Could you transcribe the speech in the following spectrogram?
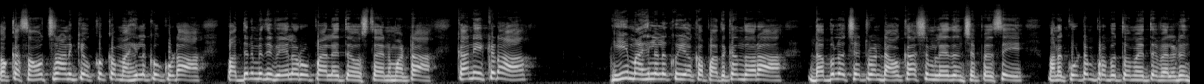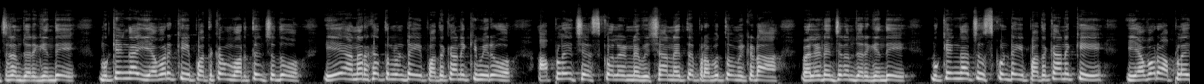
ఒక్క సంవత్సరానికి ఒక్కొక్క మహిళకు కూడా పద్దెనిమిది వేల రూపాయలు అయితే వస్తాయన్నమాట. కానీ ఇక్కడ ఈ మహిళలకు ఈ యొక్క పథకం ద్వారా డబ్బులు వచ్చేటువంటి అవకాశం లేదని చెప్పేసి మన కూటమి ప్రభుత్వం అయితే వెల్లడించడం జరిగింది. ముఖ్యంగా ఎవరికి ఈ పథకం వర్తించదు ఏ అనర్హతలు ఉంటే ఈ పథకానికి మీరు అప్లై చేసుకోలేని విషయాన్ని అయితే ప్రభుత్వం ఇక్కడ వెల్లడించడం జరిగింది. ముఖ్యంగా చూసుకుంటే ఈ పథకానికి ఎవరు అప్లై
